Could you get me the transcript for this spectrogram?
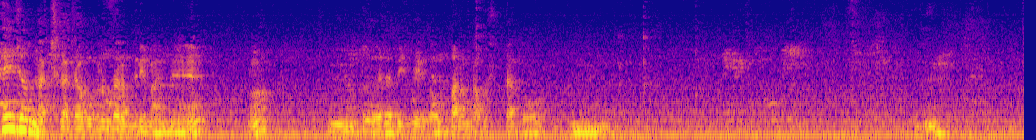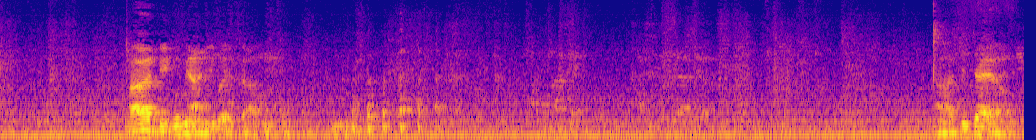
펜션 같이 가자고 그런 사람들이 많네. 어? 음, 또 여자 비즈니스가 오빠랑 가고 싶다고. 음. 아, 미국이 아니고 했어. 아, 진짜예요.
